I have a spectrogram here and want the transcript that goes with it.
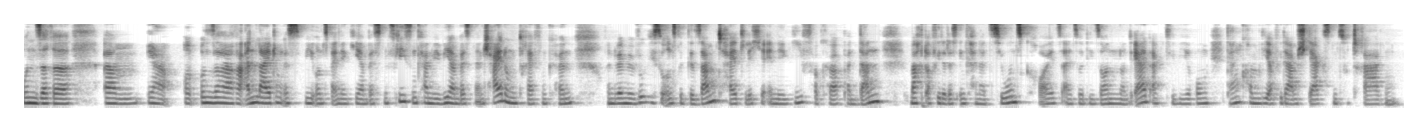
unsere, ähm, ja, unsere Anleitung ist, wie unsere Energie am besten fließen kann, wie wir am besten Entscheidungen treffen können. Und wenn wir wirklich so unsere gesamtheitliche Energie verkörpern, dann macht auch wieder das Inkarnationskreuz, also die Sonnen- und Erdaktivierung, dann kommen die auch wieder am stärksten zu tragen.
